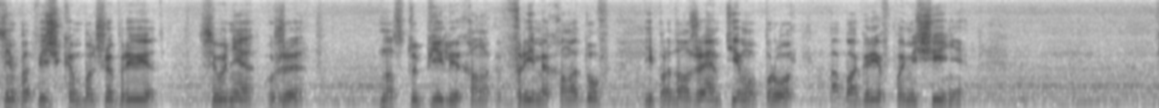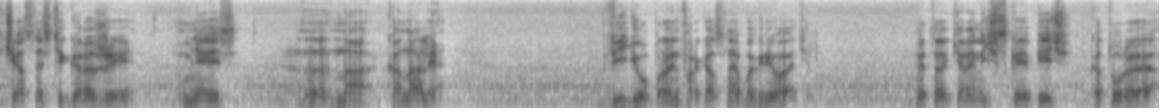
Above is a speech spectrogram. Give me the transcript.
Всем подписчикам большой привет! Сегодня уже наступили время холодов и продолжаем тему про обогрев помещения. В частности, гаражей. У меня есть э, на канале видео про инфракрасный обогреватель. Это керамическая печь, которая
